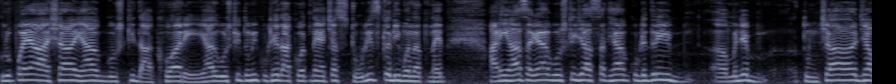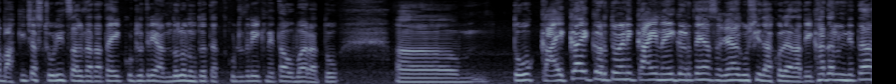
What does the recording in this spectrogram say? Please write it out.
कृपया अशा ह्या गोष्टी दाखवा रे. ह्या गोष्टी तुम्ही कुठे दाखवत नाही याच्या स्टोरीज कधी बनत नाहीत. आणि ह्या सगळ्या गोष्टी ज्या असतात ह्या कुठेतरी म्हणजे तुमच्या ज्या बाकीच्या स्टोरीज चालतात आता एक कुठलं तरी आंदोलन होतं त्यात कुठेतरी एक नेता उभा राहतो. तो काय काय करतो आणि काय नाही करतो ह्या सगळ्या गोष्टी दाखवल्या जातात. एखादा नेता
